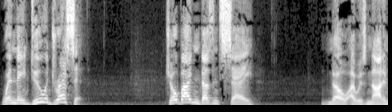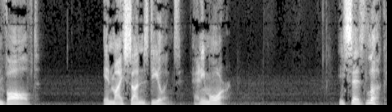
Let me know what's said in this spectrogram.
When they do address it, Joe Biden doesn't say, No, I was not involved in my son's dealings anymore. He says, Look,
